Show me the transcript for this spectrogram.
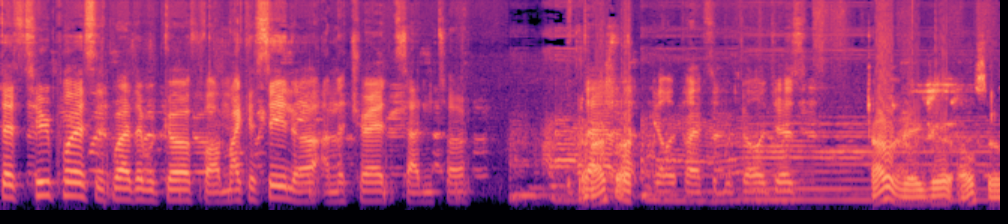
there's two places where they would go for, my casino and the trade centre. That's like what- the only places with villages. That was very good also.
